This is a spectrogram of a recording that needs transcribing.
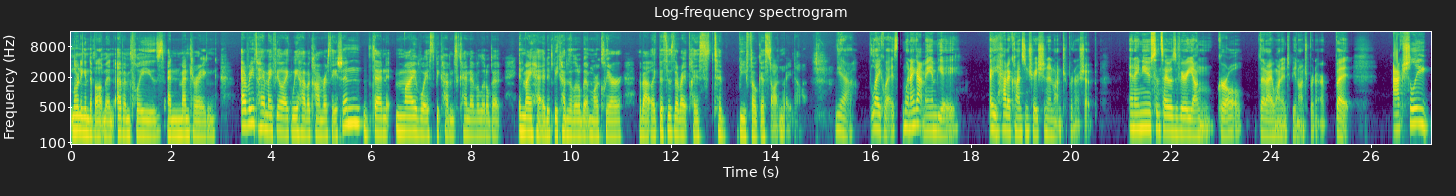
learning and development of employees and mentoring. Every time I feel like we have a conversation, then my voice becomes kind of a little bit in my head, becomes a little bit more clear about like, this is the right place to be focused on right now. Yeah. Likewise, when I got my MBA, I had a concentration in entrepreneurship. And I knew since I was a very young girl that I wanted to be an entrepreneur, but actually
